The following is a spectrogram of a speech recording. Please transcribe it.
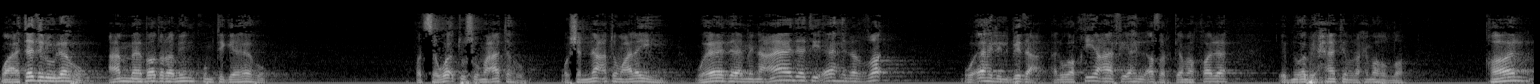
واعتدلوا له عما بدر منكم تجاهه. قد سوأت سمعته وشنعتم عليه وهذا من عادة أهل الرأي وأهل البدع الوقيعة في أهل الأثر كما قال ابن أبي حاتم رحمه الله. قال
